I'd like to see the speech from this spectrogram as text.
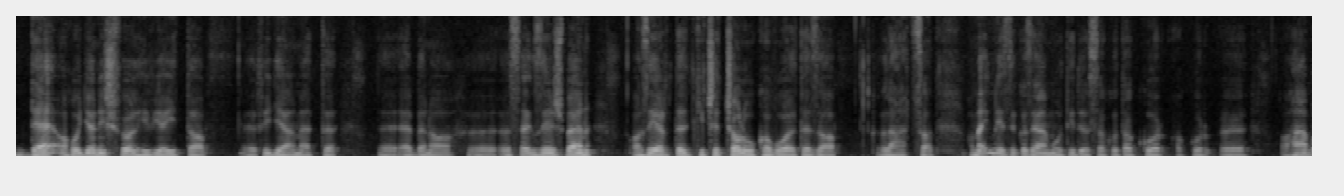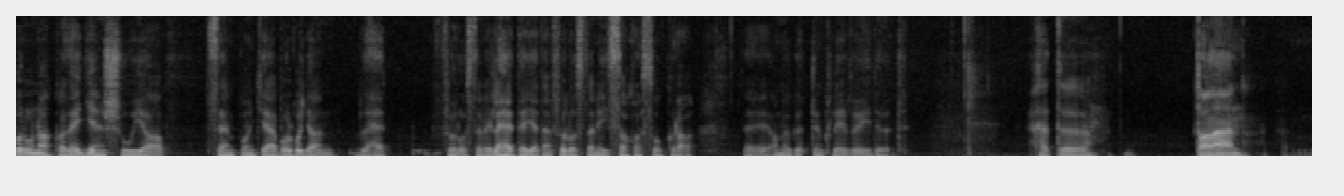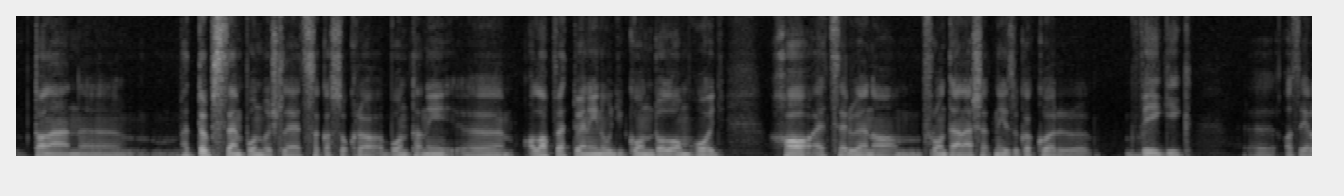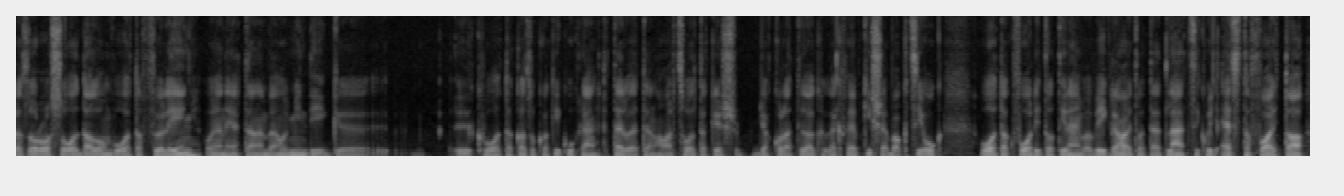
De, ahogy ön is fölhívja itt a figyelmet ebben az összegzésben, azért egy kicsit csalóka volt ez a látszat. Ha megnézzük az elmúlt időszakot, akkor, akkor a háborúnak az egyensúlya szempontjából hogyan lehet fölosztani, vagy lehet egyáltalán fölosztani így szakaszokra a mögöttünk lévő időt? Hát talán, talán hát több szempontból is lehet szakaszokra bontani. Alapvetően én úgy gondolom, hogy ha egyszerűen a frontálását nézzük, akkor végig azért az orosz oldalon volt a fölény, olyan értelemben, hogy mindig ők voltak azok, akik ukrán területen harcoltak, és gyakorlatilag legfeljebb kisebb akciók voltak fordított irányba végrehajtva, tehát látszik, hogy ezt a fajta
